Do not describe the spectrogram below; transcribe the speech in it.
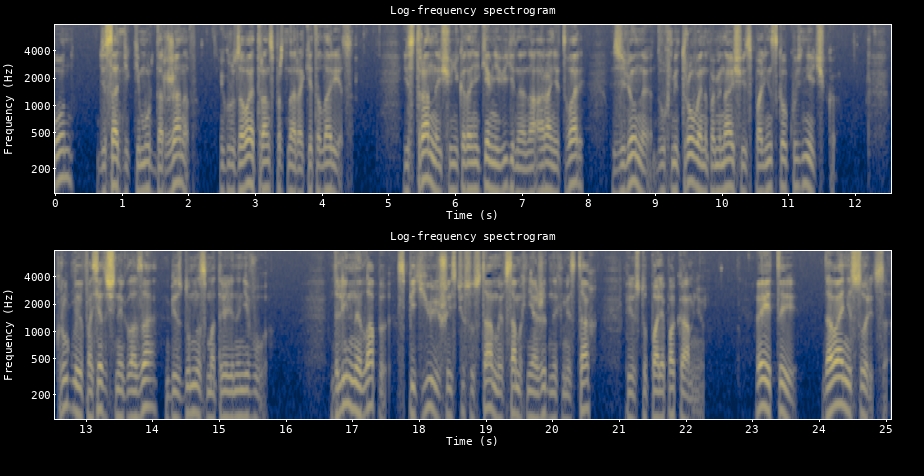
Он, десантник Тимур Доржанов и грузовая транспортная ракета «Ларец». И странная, еще никогда никем не виденная на Аране тварь, зеленая, двухметровая, напоминающая исполинского кузнечика. Круглые фасеточные глаза бездумно смотрели на него. Длинные лапы с пятью или шестью суставами в самых неожиданных местах переступали по камню. «Эй ты, давай не ссориться!»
